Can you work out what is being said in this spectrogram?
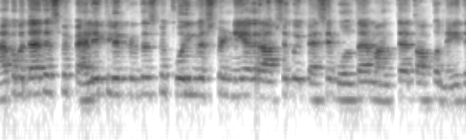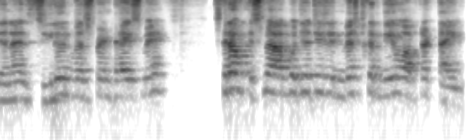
आपको बताया था, इसमें पहले क्लियर करते इसमें कोई इन्वेस्टमेंट नहीं है। अगर आपसे कोई पैसे बोलता है, माँगता है तो आपको नहीं देना है। ज़ीरो इन्वेस्टमेंट है इसमें। सिर्फ़ इसमें आपको जो चीज़ इन्वेस्ट करनी है वो अपना टाइम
